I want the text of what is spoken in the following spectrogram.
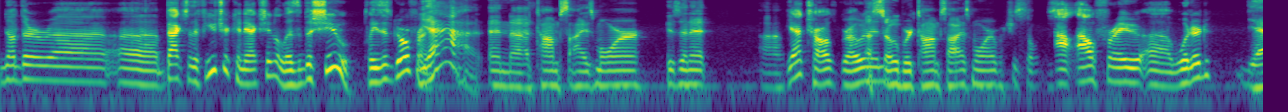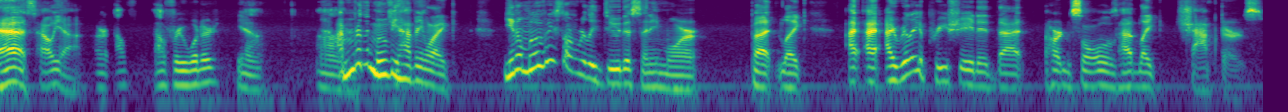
another uh uh Back to the Future connection. Elizabeth Shue plays his girlfriend. yeah, and uh, Tom Sizemore is in it. Uh, Yeah. Charles Grodin. a sober Tom Sizemore, which is always- Al- Alfred uh, Woodard yes, hell yeah. or Alf- Alfred Woodard. Yeah. Um, I remember the movie having like, you know, movies don't really do this anymore, but like, I, I, I really appreciated that Heart and Souls had like chapters,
